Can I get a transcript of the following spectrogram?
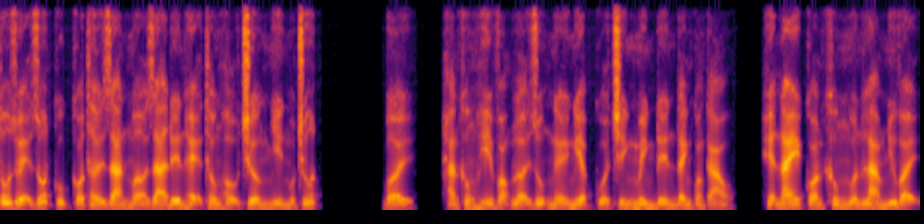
Tô Duệ rốt cục có thời gian mở ra đến hệ thống hậu trường nhìn một chút. Bởi, hắn không hy vọng lợi dụng nghề nghiệp của chính mình đến đánh quảng cáo, hiện nay còn không muốn làm như vậy,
